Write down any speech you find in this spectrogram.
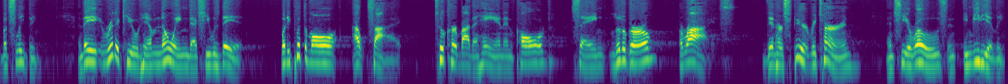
but sleeping. And they ridiculed him, knowing that she was dead. But he put them all outside, took her by the hand, and called, saying, Little girl, arise. Then her spirit returned, and she arose immediately.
